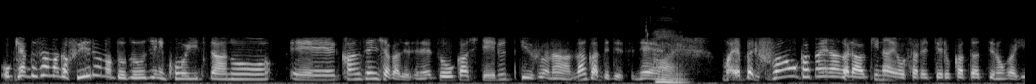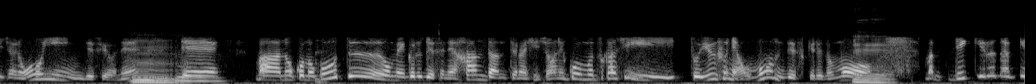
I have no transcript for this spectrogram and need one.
お客様が増えるのと同時にこういったあの、えー、感染者がですね増加しているっていう風な中でですね、はい、まあ、やっぱり不安を抱えながら商いをされている方っていうのが非常に多いんですよね。でまあ、あのこの GoTo をめぐるです、ね、判断というのは非常にこう難しいというふうには思うんですけれども、えー、まあ、できるだけ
